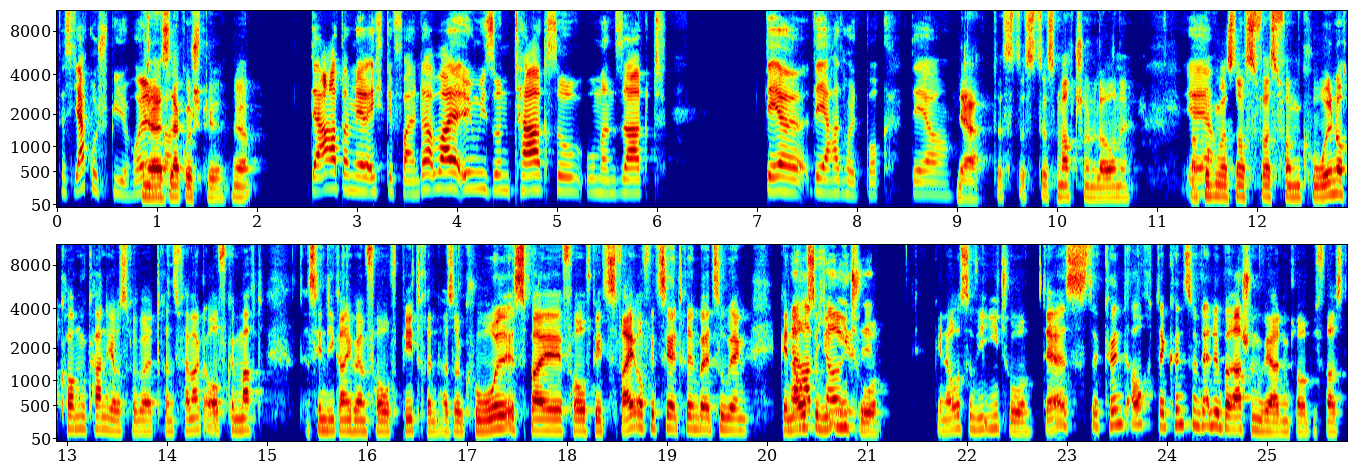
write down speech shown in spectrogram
das Jakko-Spiel, Ja, das Jakko-Spiel, ja. Da hat er mir echt gefallen. Da war ja irgendwie so ein Tag, so, wo man sagt, der, der hat heute Bock. Der. Ja, das, das, das macht schon Laune. Mal ja, gucken, was noch was vom Kohl noch kommen kann. Ich habe es bei Transfermarkt aufgemacht. Da sind die gar nicht beim VfB drin. Also Kohl ist bei VfB 2 offiziell drin bei Zugängen, genauso ja, wie Ito. Gesehen. Genauso wie Ito. Der ist, der könnte auch, der könnte so eine kleine Überraschung werden, glaube ich fast.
